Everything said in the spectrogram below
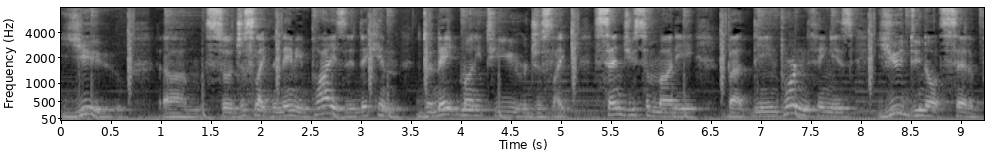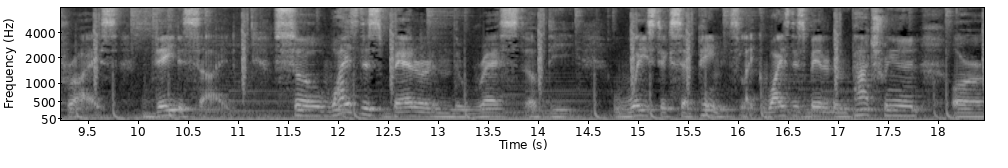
you. Um, so, just like the name implies it, they can donate money to you or just like send you some money. But the important thing is, you do not set a price, they decide. So, why is this better than the rest of the ways to accept payments? Like why is this better than patreon? Or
